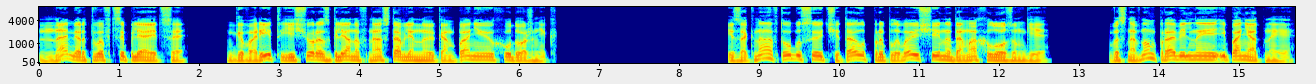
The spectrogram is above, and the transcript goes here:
«Намертво вцепляется», — говорит, еще раз глянув на оставленную компанию, художник. Из окна автобуса читал проплывающие на домах лозунги. В основном правильные и понятные.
